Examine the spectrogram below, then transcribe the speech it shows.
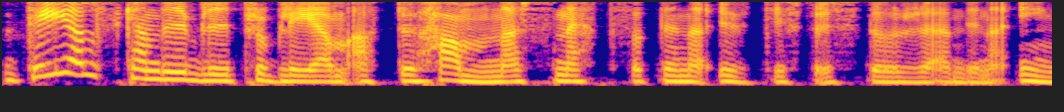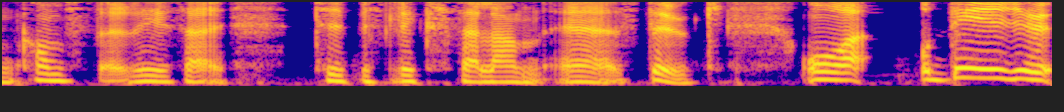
dels kan det ju bli problem att du hamnar snett så att dina utgifter är större än dina inkomster. Det är ju så här typiskt Lyxfällan-stuk. Eh, och och det är ju,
